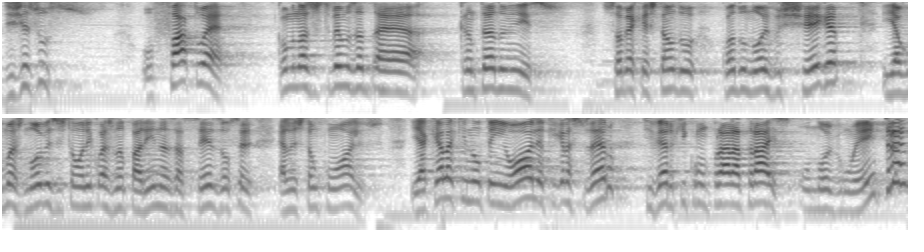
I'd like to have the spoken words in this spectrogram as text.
de Jesus. O fato é, como nós estivemos é, cantando no início, sobre a questão do quando o noivo chega e algumas noivas estão ali com as lamparinas acesas, ou seja, elas estão com olhos. E aquela que não tem óleo, o que elas fizeram? Tiveram que comprar atrás. O noivo entra,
